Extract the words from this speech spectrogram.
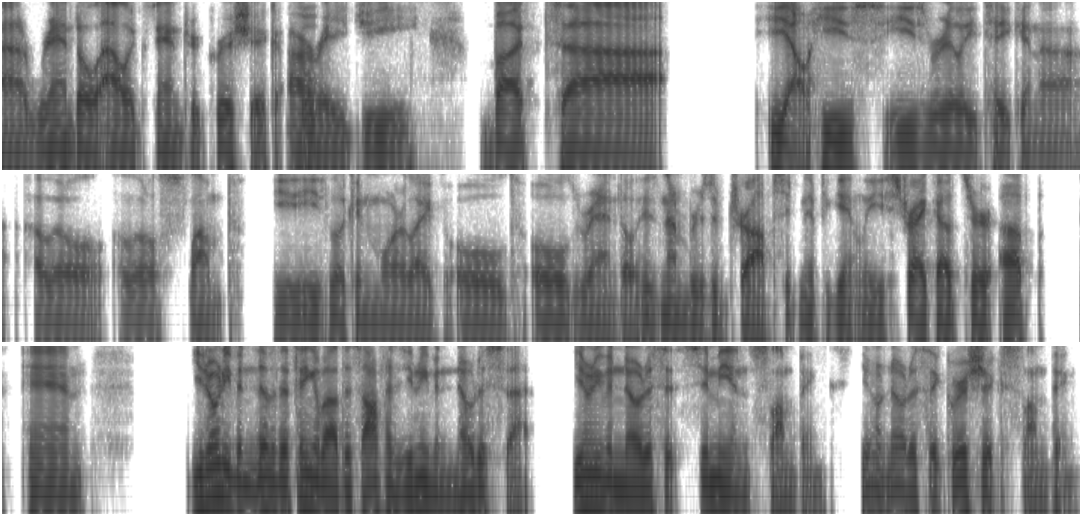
uh, Randal Alexander Grichuk, R A G, but uh, you know he's he's really taken a, a little a little slump. He, he's looking more like old old Randal. His numbers have dropped significantly. Strikeouts are up, and you don't even know the thing about this offense. You don't even notice that. You don't even notice that Semien's slumping. You don't notice that Grichuk's slumping.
